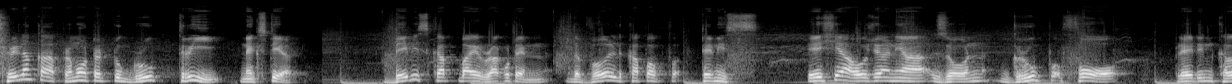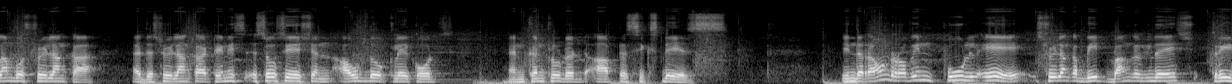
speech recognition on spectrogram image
Sri Lanka promoted to Group 3 next year. Davis Cup by Rakuten, the World Cup of Tennis, Asia Oceania Zone Group 4 played in Colombo, Sri Lanka at the Sri Lanka Tennis Association outdoor clay courts and concluded after six days. In the round robin Pool A, Sri Lanka beat Bangladesh 3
